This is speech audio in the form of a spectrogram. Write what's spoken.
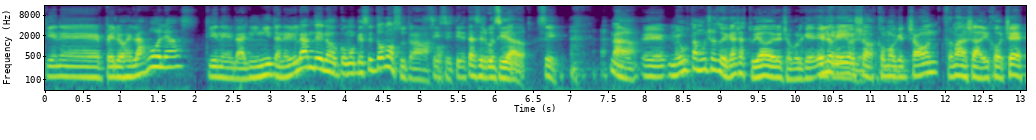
tiene pelos en las bolas, tiene la niñita en el glande, no, como que se tomó su trabajo. Sí, sí, tiene está circuncidado. Sí. Nada, eh, me gusta mucho eso de que haya estudiado Derecho, porque es lo que digo yo, es como que el chabón fue más allá, dijo, che,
